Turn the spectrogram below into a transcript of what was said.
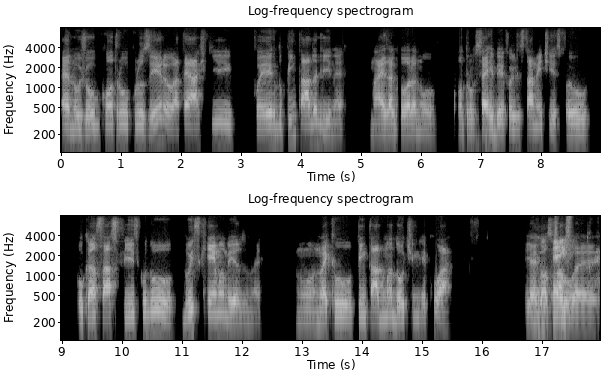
É, no jogo contra o Cruzeiro, eu até acho que foi erro do Pintado ali, né? Mas agora no contra o CRB foi justamente isso, foi o, o cansaço físico do, do esquema mesmo, né? Não, não é que o Pintado mandou o time recuar. E é igual você é falou, é,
